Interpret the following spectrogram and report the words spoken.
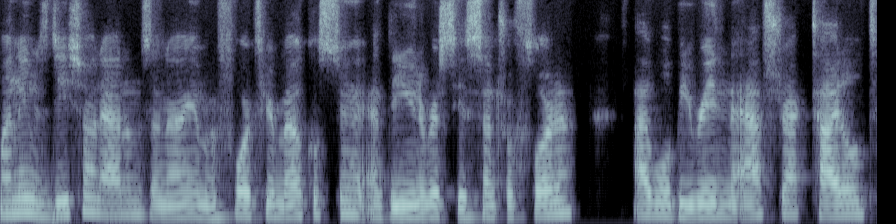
my name is Deshaun Adams, and I am a fourth year medical student at the University of Central Florida. I will be reading the abstract titled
